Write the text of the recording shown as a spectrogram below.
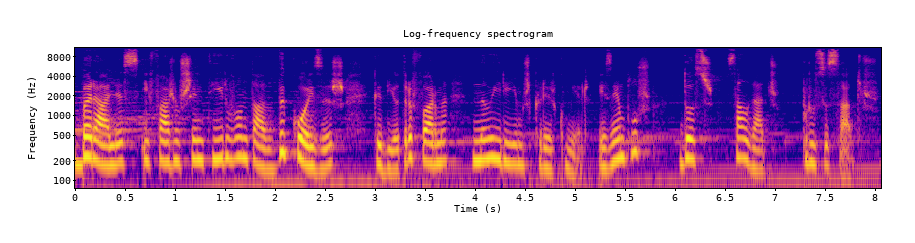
baralha-se e faz-nos sentir vontade de coisas que de outra forma não iríamos querer comer. Exemplos: doces, salgados, processados.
